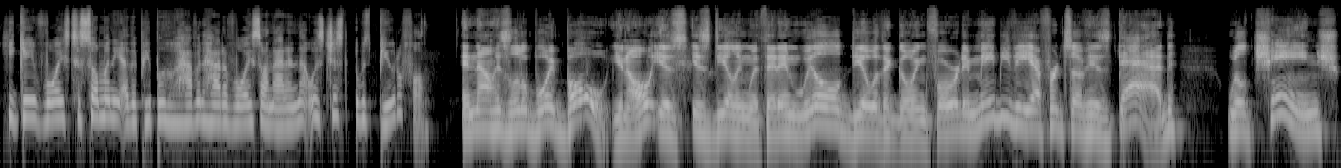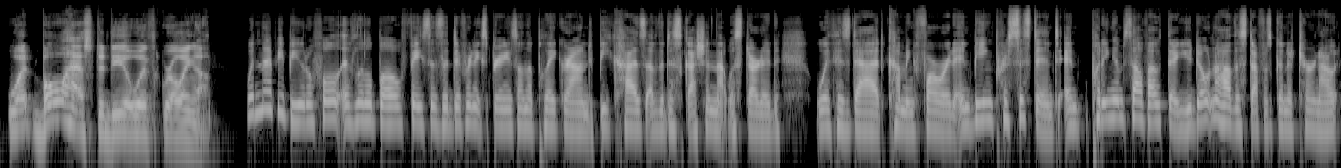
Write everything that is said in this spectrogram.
he gave voice to so many other people who haven't had a voice on that. And that was just, it was beautiful and now his little boy Bo, you know, is is dealing with it and will deal with it going forward. And maybe the efforts of his dad will change what Bo has to deal with growing up. Wouldn't that be beautiful if little Bo faces a different experience on the playground because of the discussion that was started with his dad coming forward and being persistent and putting himself out there? You don't know how this stuff is going to turn out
